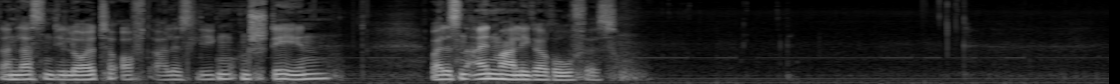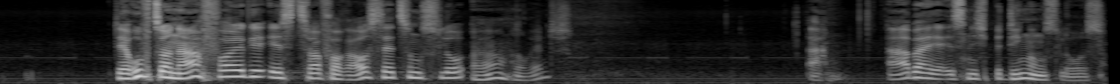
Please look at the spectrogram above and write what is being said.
dann lassen die Leute oft alles liegen und stehen, weil es ein einmaliger Ruf ist. Der Ruf zur Nachfolge ist zwar voraussetzungslos, ah, Moment, ah, aber er ist nicht bedingungslos.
